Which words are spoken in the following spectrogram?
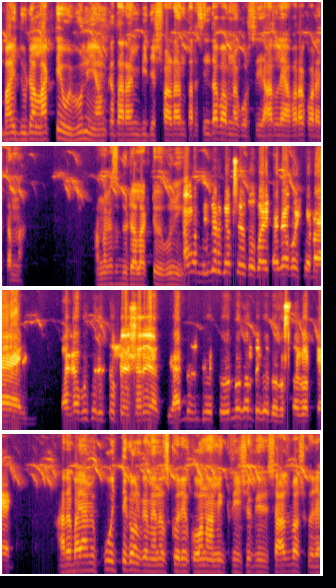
ভাই দুটা লাগতে হইব নি? অনকা তার আমি বিদেশ পাঠান তার চিন্তা ভাবনা করছি আর লেহাপড়া করাইতাম না। আপনার কাছে দুইটা লাগতে হইব নি? আমার নিজের কাছে তো ভাই টাকা পয়সা নাই। টাকা পয়সার একটু প্রেসারে আছি। আপনি যদি একটু অন্যখান থেকে ব্যবস্থা করতেন। আরে ভাই আমি কই থেকে অনকা ম্যানেজ করে কোন? আমি কৃষক চাষবাস করে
